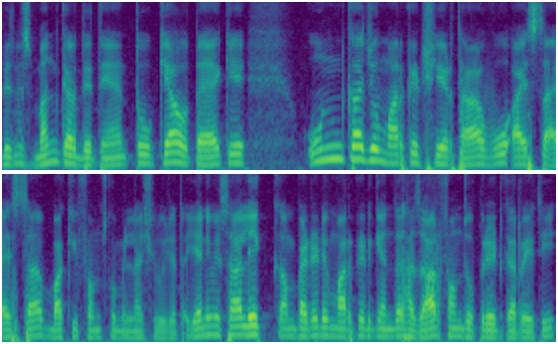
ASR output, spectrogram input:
बिज़नेस बंद कर देते हैं तो क्या होता है कि उनका जो मार्केट शेयर था, वो आहिस्ता आहिस्ता बाकी फर्म्स को मिलना शुरू हो जाता है। यानी मिसाल एक कंपेटिटिव मार्केट के अंदर हज़ार फर्म्स ऑपरेट कर रही थी,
